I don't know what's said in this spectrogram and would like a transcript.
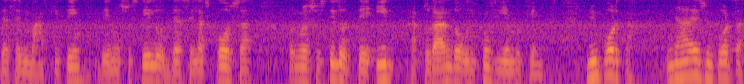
de hacer marketing, de nuestro estilo de hacer las cosas, o nuestro estilo de ir capturando o ir consiguiendo clientes. No importa, nada de eso importa,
